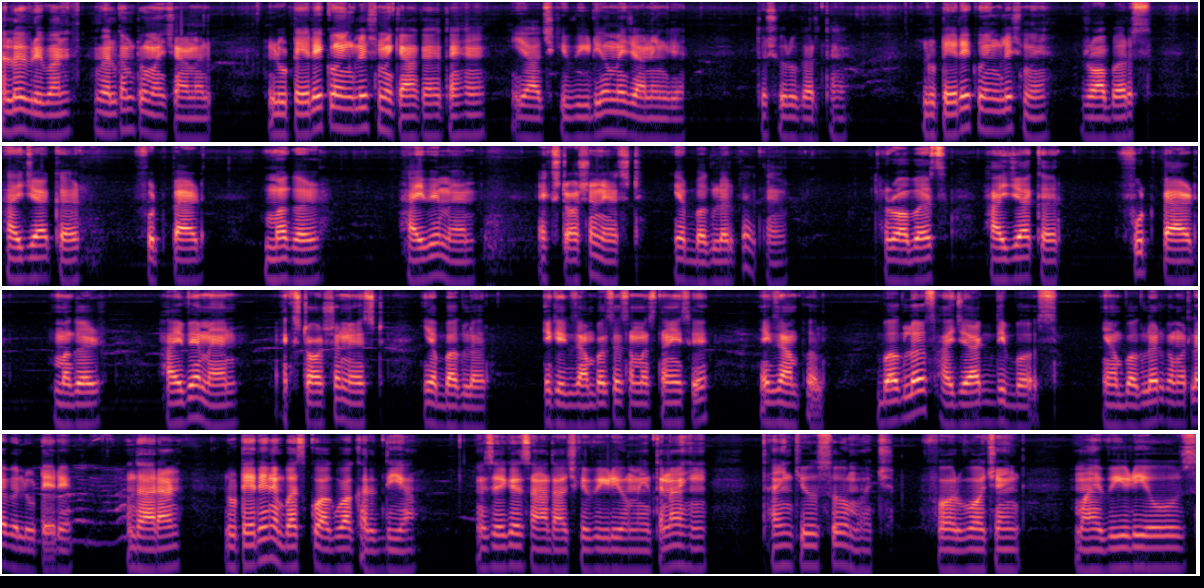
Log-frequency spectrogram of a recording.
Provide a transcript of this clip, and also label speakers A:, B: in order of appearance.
A: Hello everyone welcome to my channel लुटेरे को English में क्या कहते हैं, ये आज की वीडियो में जानेंगे। तो शुरू करते हैं। लुटेरे को इंग्लिश में रॉबर्स हाईजैकर फुटपैड मगर हाईवेमैन एक्सटॉर्शनिस्ट या बगलर कहते हैं। रॉबर्स हाईजैकर फुटपैड मगर हाईवेमैन एक्सटॉशनिस्ट या बगलर एक एग्ज़ाम्पल से समझते हैं इसे। एग्ज़ाम्पल बगलर्स हाईजैक द बस यहाँ बगलर का मतलब है लुटेरे। उदाहरण, लुटेरे ने बस को अगवा कर दिया। इसी के साथ आज के वीडियो में इतना ही। Thank you so much for watching my videos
